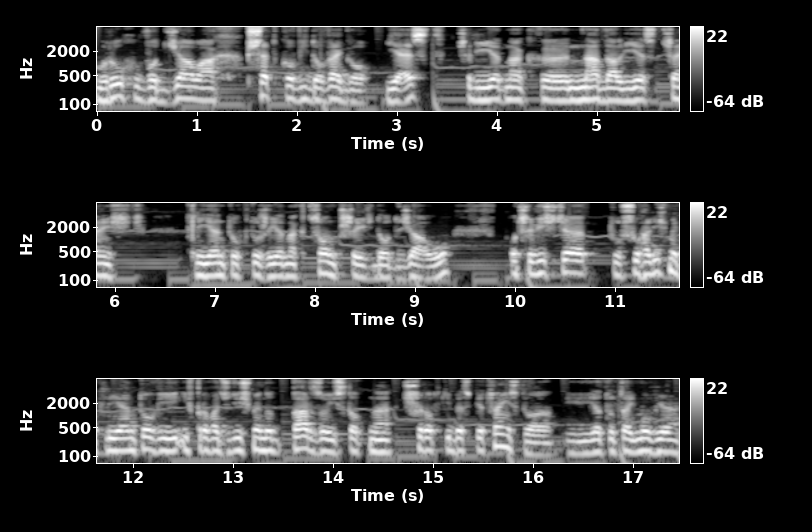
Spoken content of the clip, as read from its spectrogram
ruchu w oddziałach przedcovidowego jest, czyli jednak e, nadal jest część klientów, którzy jednak chcą przyjść do oddziału. Oczywiście tu słuchaliśmy klientów i, i wprowadziliśmy no, bardzo istotne środki bezpieczeństwa. I ja tutaj mówię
